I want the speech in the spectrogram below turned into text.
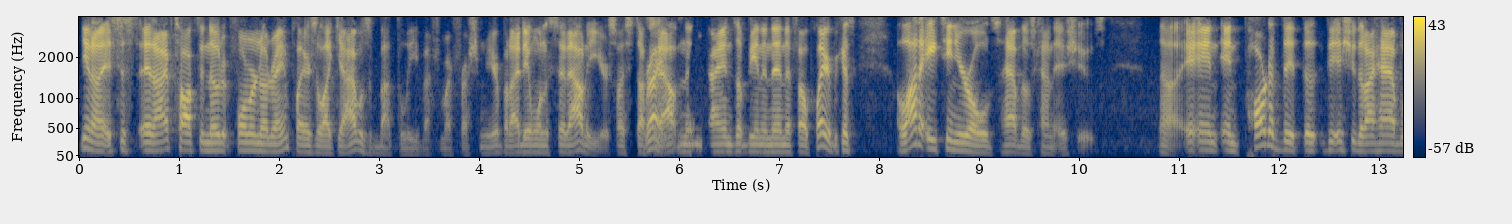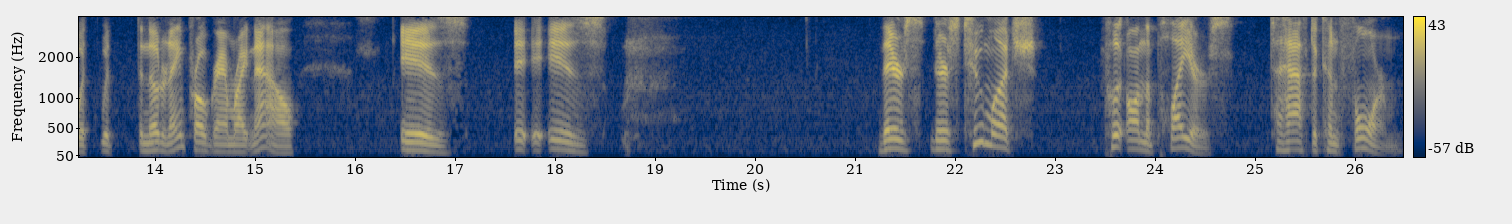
you know, it's just. And I've talked to Notre, former Notre Dame players. Are like, yeah, I was about to leave after my freshman year, but I didn't want to sit out a year, so I stuck right. it out, and then I ends up being an NFL player because a lot of eighteen year olds have those kind of issues. Uh, and and part of the, the the issue that I have with with the Notre Dame program right now is is there's there's too much put on the players to have to conform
